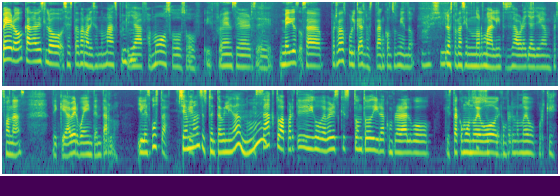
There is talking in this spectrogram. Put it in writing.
Pero cada vez lo se está normalizando más porque ya famosos o influencers, eh, medios, o sea, personas públicas lo están consumiendo Ay, sí. y lo están haciendo normal y entonces ahora ya llegan personas de que, a ver, voy a intentarlo. Y les gusta. Se Que- llama sustentabilidad, ¿no? Exacto, aparte digo, a ver, es que es tonto de ir a comprar algo que está como nuevo y comprarlo nuevo, ¿por qué?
